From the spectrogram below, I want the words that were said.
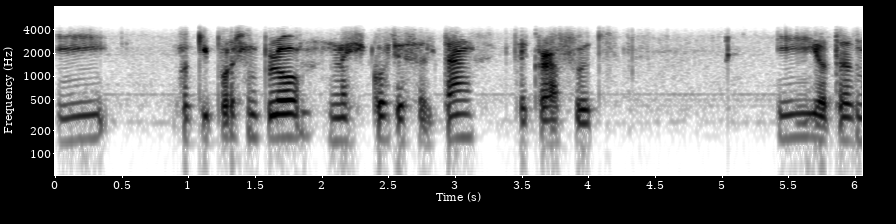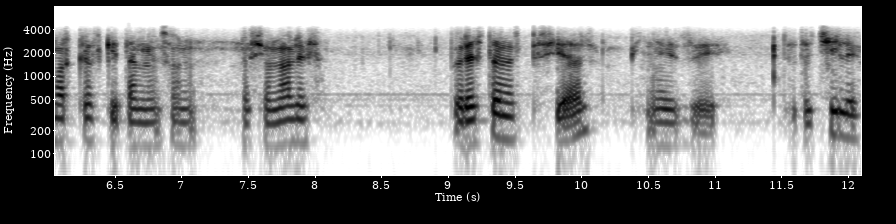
Y aquí, por ejemplo, México es el Tang, de Craft Foods y otras marcas que también son nacionales. Pero esta en especial viene desde, desde Chile.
